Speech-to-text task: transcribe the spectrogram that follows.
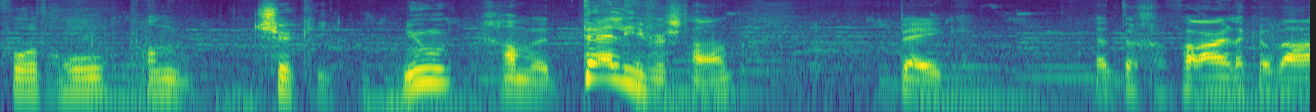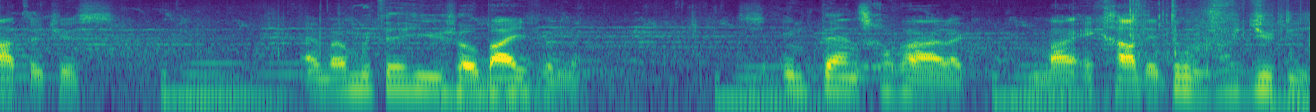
voor het hol van Chucky. Nu gaan we Telly verstaan. Beek. Met de gevaarlijke watertjes. En wij moeten hier zo bijvullen. Het is intens gevaarlijk. Maar ik ga dit doen voor jullie.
